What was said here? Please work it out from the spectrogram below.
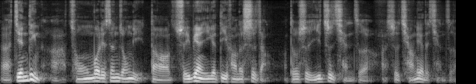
啊坚定的啊。从莫里森总理到随便一个地方的市长，都是一致谴责啊，是强烈的谴责，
